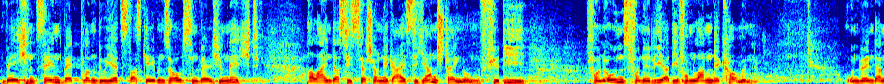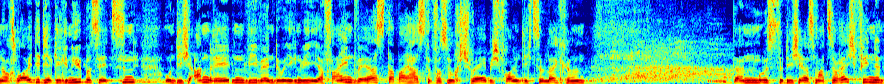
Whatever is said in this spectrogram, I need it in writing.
Welchen zehn Bettlern du jetzt was geben sollst und welchem nicht. Allein das ist ja schon eine geistliche Anstrengung für die von uns, von Elia, die vom Lande kommen. Und wenn dann noch Leute dir gegenüber sitzen und dich anreden, wie wenn du irgendwie ihr Feind wärst, dabei hast du versucht, schwäbisch freundlich zu lächeln, dann musst du dich erstmal zurechtfinden.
